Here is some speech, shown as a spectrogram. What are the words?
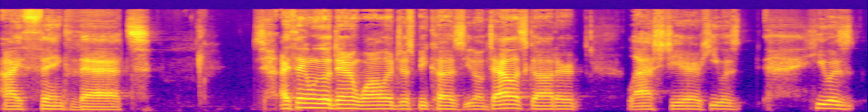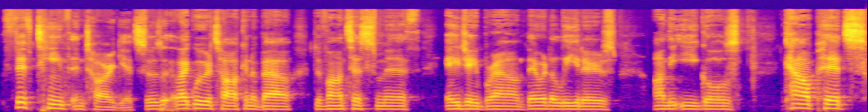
I think that I think I'm gonna go Darren Waller just because you know Dallas Goedert last year he was he was 15th in targets. So like we were talking about Devonta Smith, AJ Brown, they were the leaders on the Eagles. Kyle Pitts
